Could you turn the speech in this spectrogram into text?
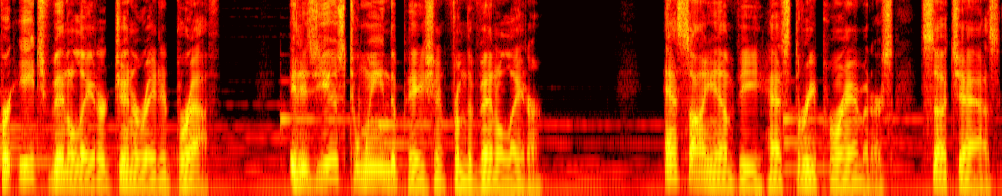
for each ventilator generated breath. It is used to wean the patient from the ventilator. SIMV has three parameters, such as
